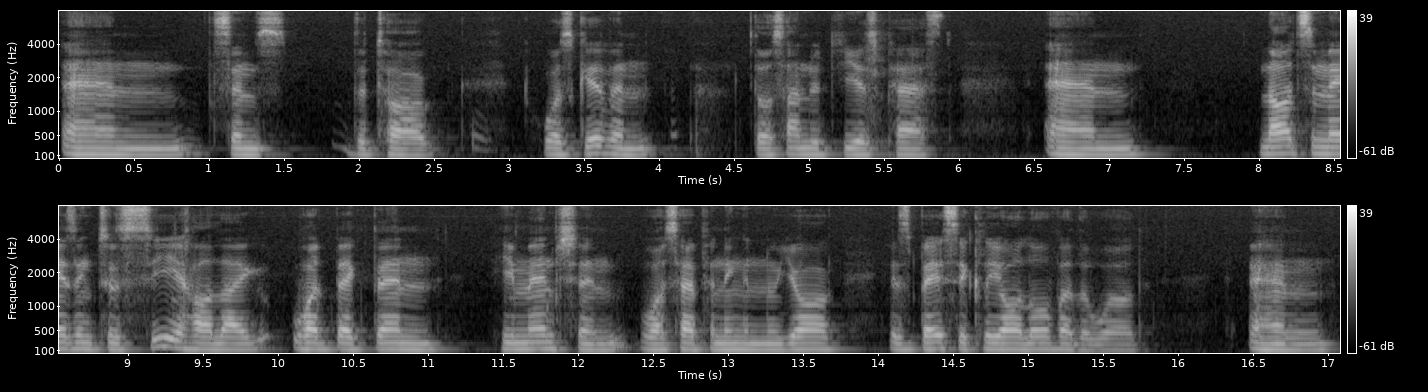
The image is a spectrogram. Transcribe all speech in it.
and since the talk was given, those hundred years passed, and now it's amazing to see how like what back then he mentioned what's happening in New York is basically all over the world, and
